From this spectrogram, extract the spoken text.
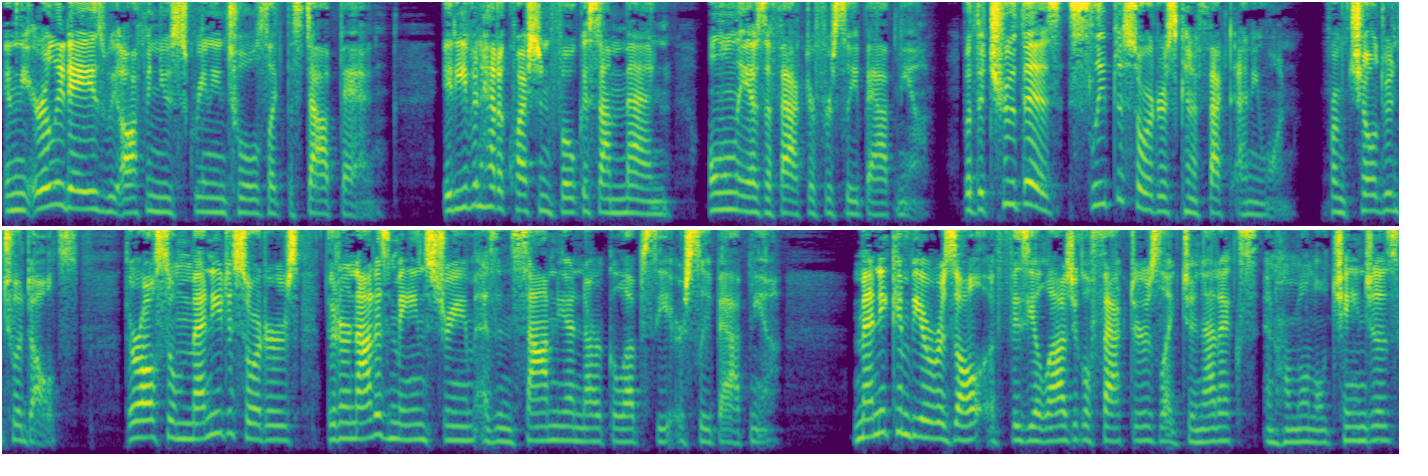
In the early days, we often used screening tools like the stop bang. It even had a question focused on men only as a factor for sleep apnea. But the truth is, sleep disorders can affect anyone, from children to adults. There are also many disorders that are not as mainstream as insomnia, narcolepsy, or sleep apnea. Many can be a result of physiological factors like genetics and hormonal changes,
